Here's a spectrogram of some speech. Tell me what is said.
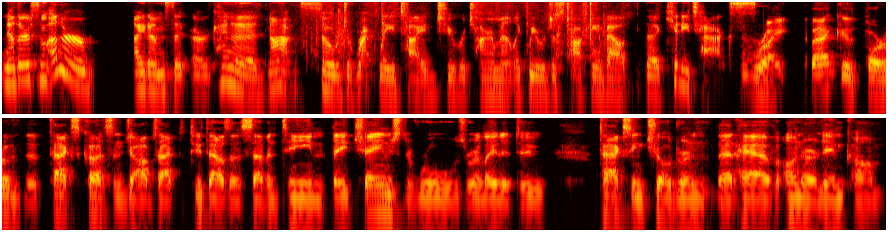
Now there are some other items that are kind of not so directly tied to retirement, like we were just talking about the kiddie tax. Right. Back as part of the Tax Cuts and Jobs Act of 2017, they changed the rules related to taxing children that have unearned income.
